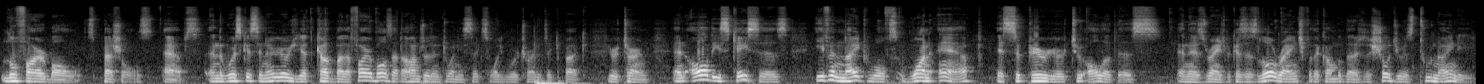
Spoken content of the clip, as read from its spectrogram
Low fireball specials, amps. And the worst case scenario, you get caught by the fireballs at 126 while you were trying to take back your turn. In all these cases, even Nightwolf's 1 amp is superior to all of this in his range because his low range for the combo that I showed you is 290.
